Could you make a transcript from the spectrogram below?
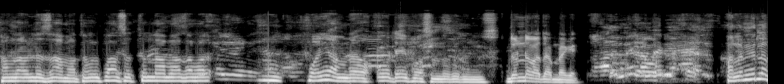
আমরা হলো জামাত আমার পাঁচ নামাজ আমার পরে আমরা ওটাই পছন্দ করি। ধন্যবাদ আপনাকে। আলহামদুলিল্লাহ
